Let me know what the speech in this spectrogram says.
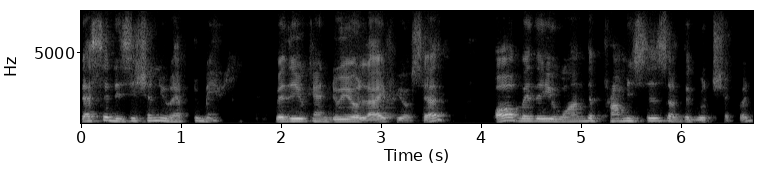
That's the decision you have to make. Whether you can do your life yourself or whether you want the promises of the good shepherd,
